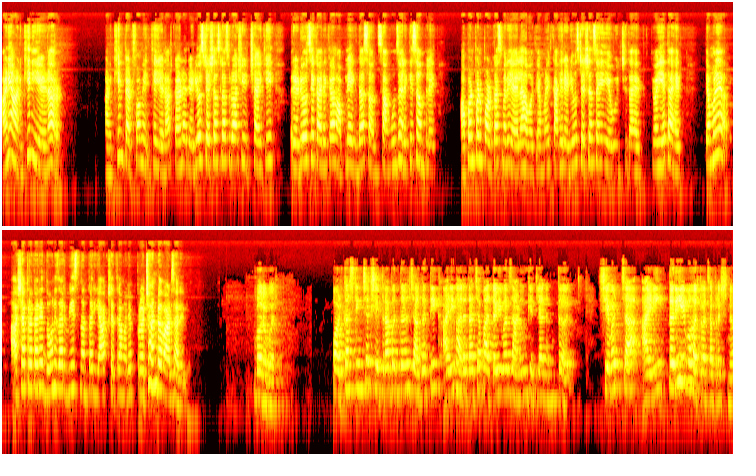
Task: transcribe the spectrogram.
आणि आणखीन येणार आणखीन प्लॅटफॉर्म इथे येणार कारण रेडिओ स्टेशन्सला सुद्धा अशी इच्छा आहे की रेडिओचे कार्यक्रम आपले एकदा सांगून झाले की संपले. आपण पण पॉडकास्टमध्ये यायला हवं त्यामुळे काही रेडिओ स्टेशन्सही येऊ इच्छित आहेत किंवा येत आहेत. त्यामुळे अशा प्रकारे दोन हजार वीस नंतर या क्षेत्रामध्ये प्रचंड वाढ झालेली बरोबर. पॉडकास्टिंगच्या क्षेत्राबद्दल जागतिक आणि भारताच्या पातळीवर जाणून घेतल्यानंतर शेवटचा आणि तरीही महत्त्वाचा प्रश्न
